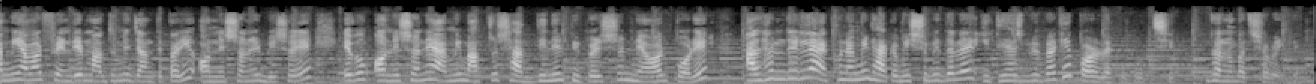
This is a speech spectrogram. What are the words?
আমি আমার ফ্রেন্ডের মাধ্যমে জানতে পারি অন্বেষণের বিষয়ে এবং অন্বেষণে আমি মাত্র সাত দিনের প্রিপারেশন নেওয়ার পরে, আলহামদুলিল্লাহ, এখন আমি ঢাকা বিশ্ববিদ্যালয়ের ইতিহাস বিভাগে পড়ালেখা করছি। ধন্যবাদ সবাইকে।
